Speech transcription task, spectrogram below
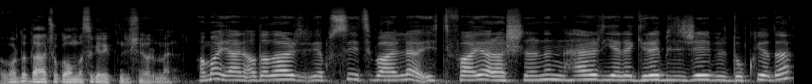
orada daha çok olması gerektiğini düşünüyorum ben. Ama yani adalar yapısı itibariyle itfaiye araçlarının her yere girebileceği bir dokuya da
